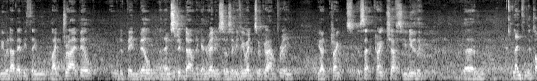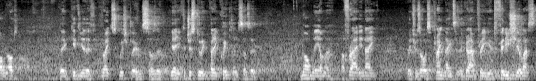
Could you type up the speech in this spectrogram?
we would have everything like dry built would have been built and then stripped down again ready so if you went to a Grand Prix you had cranked a set of crankshafts you knew the um, length of the conrod they give you the right squish clearance so that yeah you could just do it very quickly so that normally on a, a Friday night which was always a crank night at the Grand Prix you'd finish your last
